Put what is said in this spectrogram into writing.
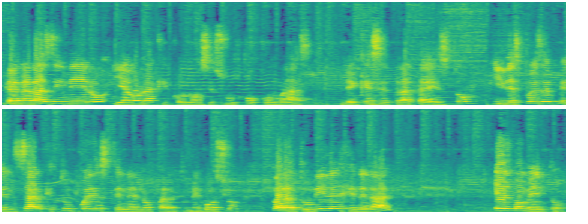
ganarás dinero y ahora que conoces un poco más de qué se trata esto y después de pensar que tú puedes tenerlo para tu negocio, para tu vida en general, es momento,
